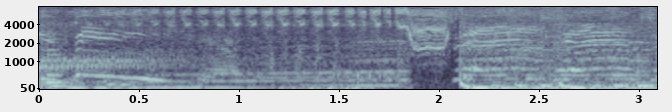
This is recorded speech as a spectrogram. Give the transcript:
Dance, dance.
